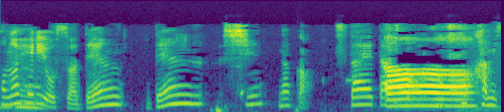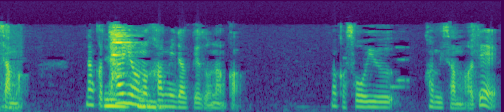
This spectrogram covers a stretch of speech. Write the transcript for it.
このヘリオオスは伝、伝信なんか、伝えたい神様。なんか太陽の神だけど、なんか、なんかそういう神様で、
